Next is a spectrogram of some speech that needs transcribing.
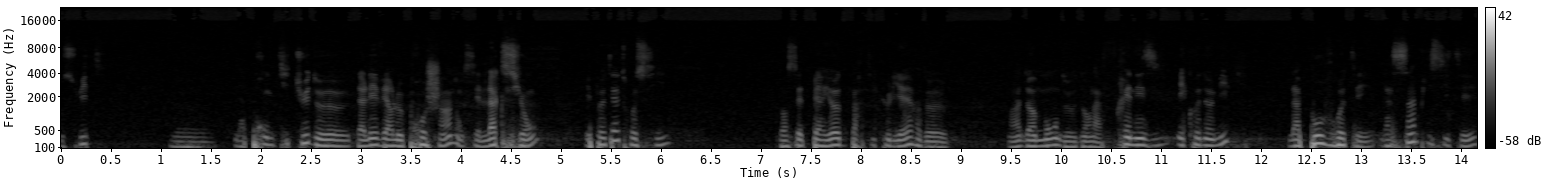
Ensuite, euh, la promptitude d'aller vers le prochain, donc c'est l'action. Et peut-être aussi, dans cette période particulière hein, d'un monde dans la frénésie économique, la pauvreté, la simplicité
